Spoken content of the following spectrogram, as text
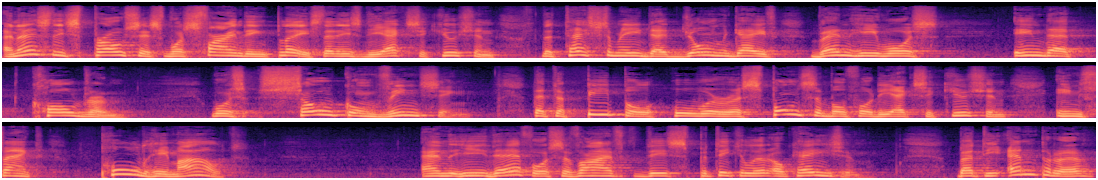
And as this process was finding place, that is the execution, the testimony that John gave when he was in that cauldron was so convincing that the people who were responsible for the execution, in fact, pulled him out. And he therefore survived this particular occasion. But the emperor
